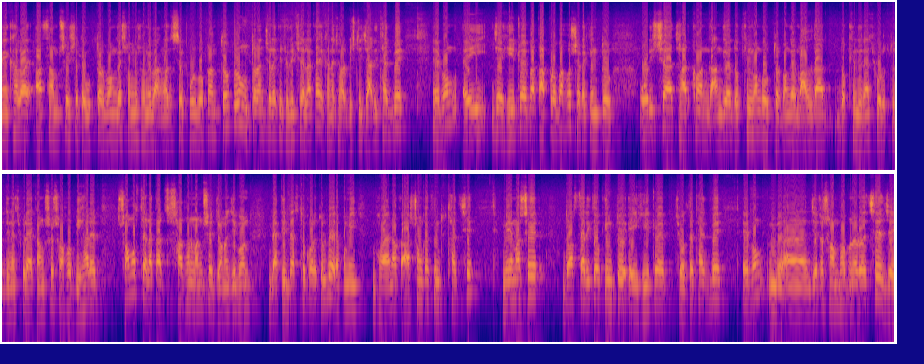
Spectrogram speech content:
মেঘালয়, আসাম, সেই সাথে উত্তরবঙ্গের সঙ্গে সঙ্গে বাংলাদেশের পূর্ব প্রান্ত এবং উত্তরাঞ্চলে কিছু কিছু এলাকা এখানে ঝড় বৃষ্টি জারি থাকবে এবং এই যে হিটওয়েভ বা তাপপ্রবাহ, সেটা কিন্তু ওড়িশা, ঝাড়খণ্ড, গাঙ্গেয় দক্ষিণবঙ্গ, উত্তরবঙ্গের মালদা, দক্ষিণ দিনাজপুর, উত্তর দিনাজপুরের একাংশ সহ বিহারের সমস্ত এলাকার সাধারণ মানুষের জনজীবন ব্যতিব্যস্ত করে তুলবে। এরকমই ভয়ানক আশঙ্কা কিন্তু থাকছে। মে মাসের দশ তারিখেও কিন্তু এই হিটওয়েভ চলতে থাকবে এবং যেটা সম্ভাবনা রয়েছে যে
